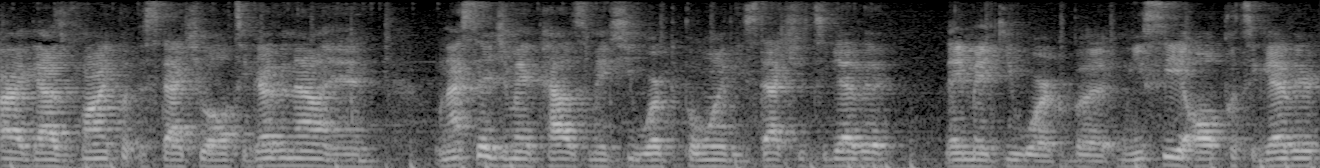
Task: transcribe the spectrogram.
All right, guys, we finally put the statue all together now. And when I say Jimei Palace makes you work to put one of these statues together, they make you work. But when you see it all put together,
